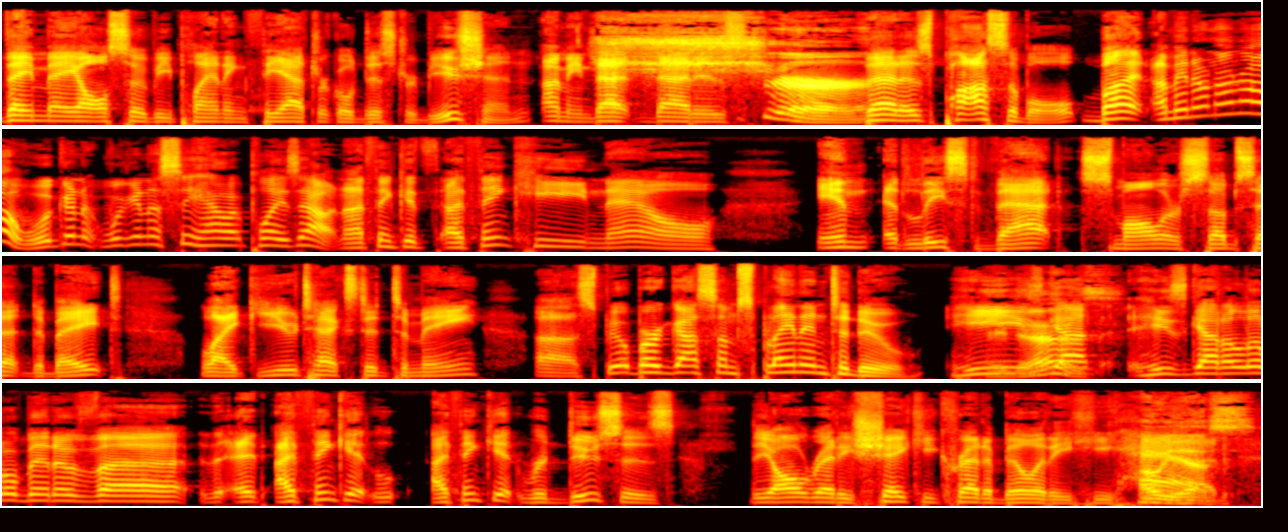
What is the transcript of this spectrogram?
they may also be planning theatrical distribution. I mean that that is sure. that is possible, but I mean, no, no, no. We're gonna we're gonna see how it plays out, and I think it's I think he now in at least that smaller subset debate, like you texted to me. Uh, Spielberg got some splaining to do. He's got he's got a little bit of. Uh, it, I think it I think it reduces the already shaky credibility he had Oh, yes.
